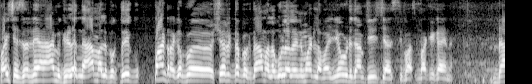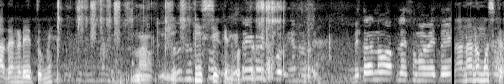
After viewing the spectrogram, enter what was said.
पैशाचं नाही आम्ही खेळत नाही. आम्हाला फक्त एक पांढरा कप शर्ट फक्त आम्हाला गुलालाने म्हटलं पाहिजे. एवढीच आमची इच्छा असते. बस बाकी काय नाही. दादांकडे तुम्ही. तीस सेकंड फक्त. मित्रांनो आपल्या समवेत आहे नाना नमस्कार.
